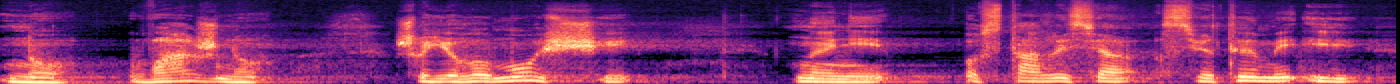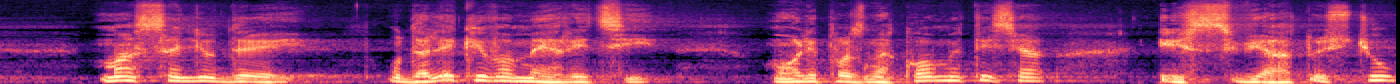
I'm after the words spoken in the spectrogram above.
Но важно, що його мощі нині осталися святими і маса людей у далекій в Америці могли познайомитися із святостю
